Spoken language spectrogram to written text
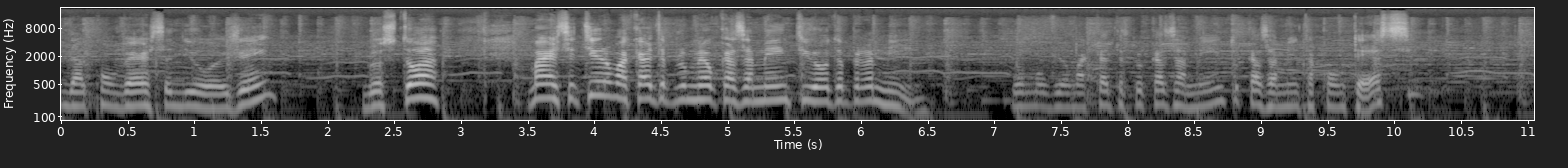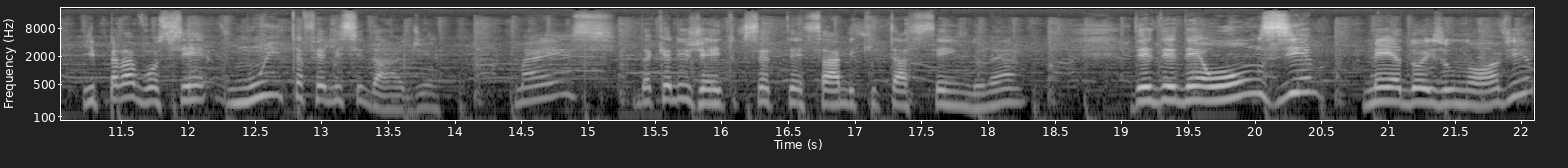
da conversa de hoje, hein? Gostou? Márcia, tira uma carta para o meu casamento e outra para mim. Vamos ver uma carta para o casamento. O casamento acontece. E para você, muita felicidade. Mas daquele jeito que você sabe que está sendo, né? DDD 11 6219.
